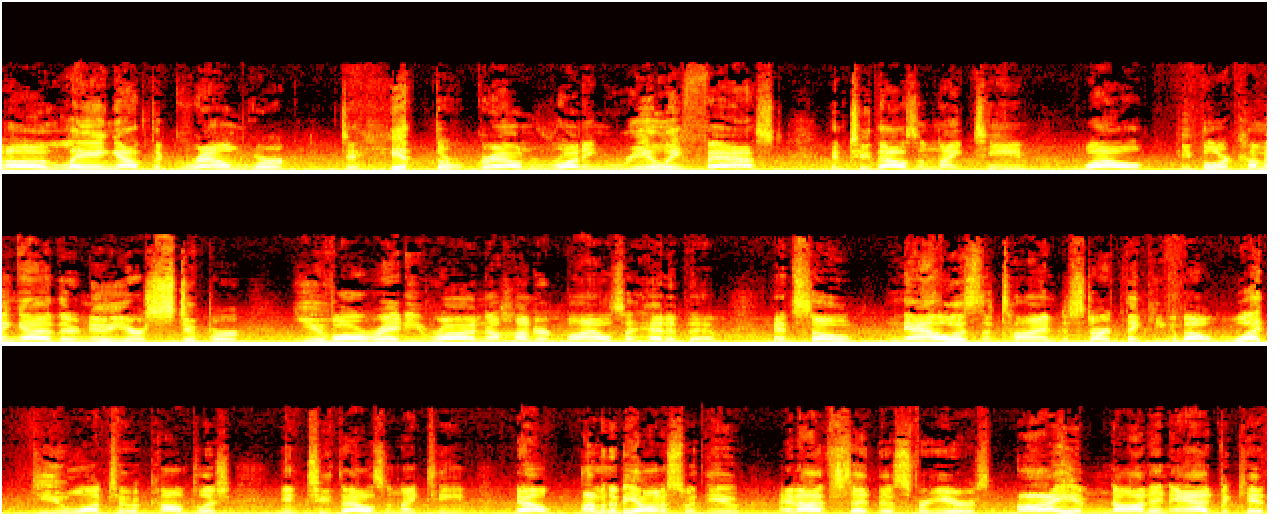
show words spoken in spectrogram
uh, laying out the groundwork to hit the ground running really fast in 2019 while people are coming out of their New Year's stupor you've already run 100 miles ahead of them. And so now is the time to start thinking about what do you want to accomplish in 2019. Now, I'm going to be honest with you, and I've said this for years. I am not an advocate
